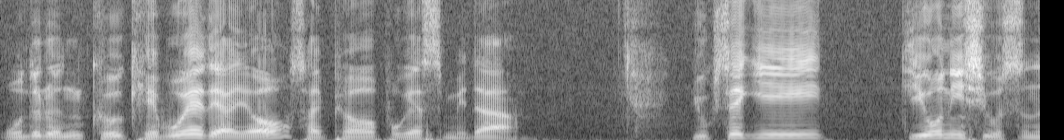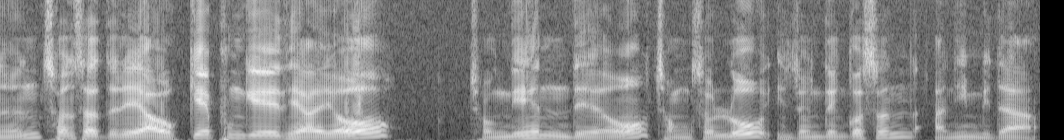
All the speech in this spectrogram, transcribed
오늘은 그 계보에 대하여 살펴보겠습니다. 6세기 디오니시우스는 천사들의 9개 품계에 대하여 정리했는데요. 정설로 인정된 것은 아닙니다.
